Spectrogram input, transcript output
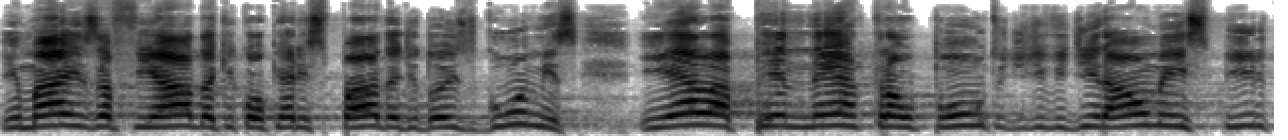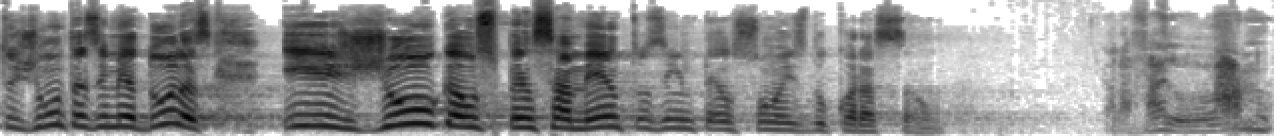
e mais afiada que qualquer espada de dois gumes, e ela penetra ao ponto de dividir alma e espírito, juntas e medulas, e julga os pensamentos e intenções do coração. Ela vai lá no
